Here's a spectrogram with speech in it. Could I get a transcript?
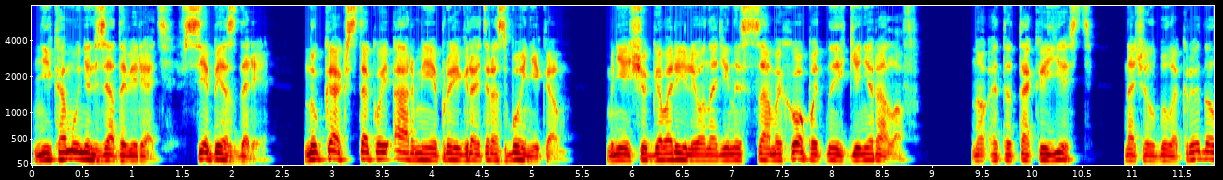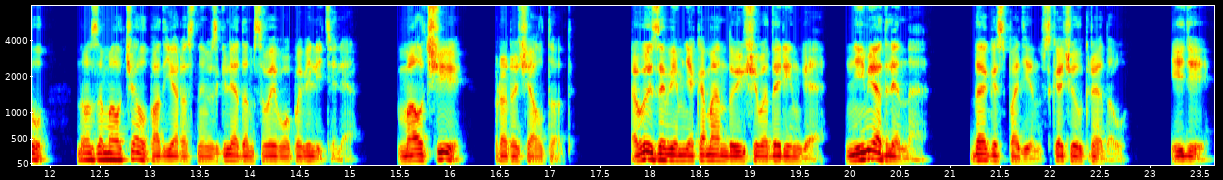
«Никому нельзя доверять, все бездари! Ну как с такой армией проиграть разбойникам? Мне еще говорили, он один из самых опытных генералов. Но это так и есть, начал было Кредл, но замолчал под яростным взглядом своего повелителя. «Молчи!» – прорычал тот. «Вызови мне командующего Деринга. Немедленно!» «Да, господин», – вскочил Кредл. «Иди».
